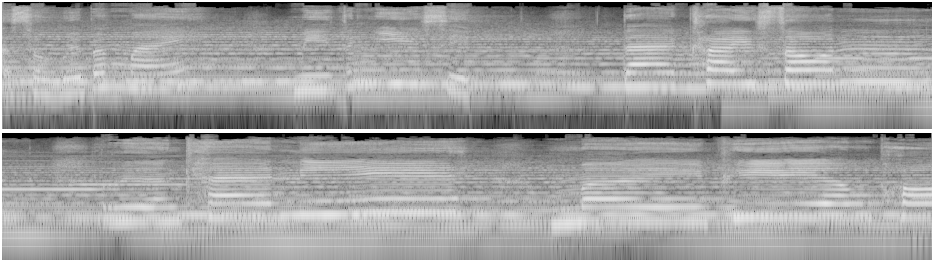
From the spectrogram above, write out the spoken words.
ะสะสมไว้บ้างไหม มีตั้งยี่สิบแต่ใครสน เรื่องแค่นี้ ไม่เพียงพอ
